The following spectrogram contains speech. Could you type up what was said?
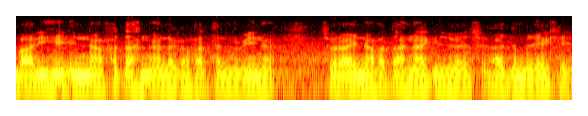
باری ہے، انا فتح نہ لگا فتح مبینہ سرائے نہ فتح نہ کی جو ہے سرحد نمبر ایک ہے۔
